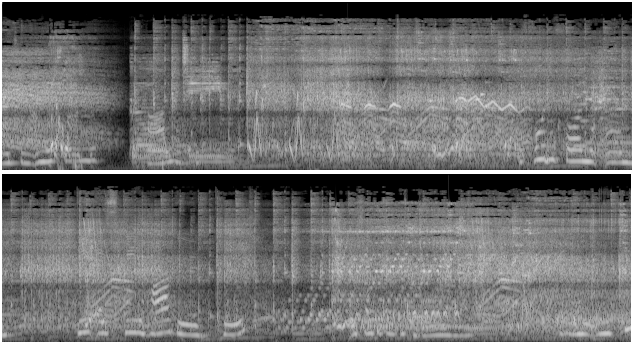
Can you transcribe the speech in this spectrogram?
einzeln angefangen. Karl Team. Ich wurde von ähm, DSGH gekillt. Ich hatte das nicht gesehen. Ich habe eine Ulti.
